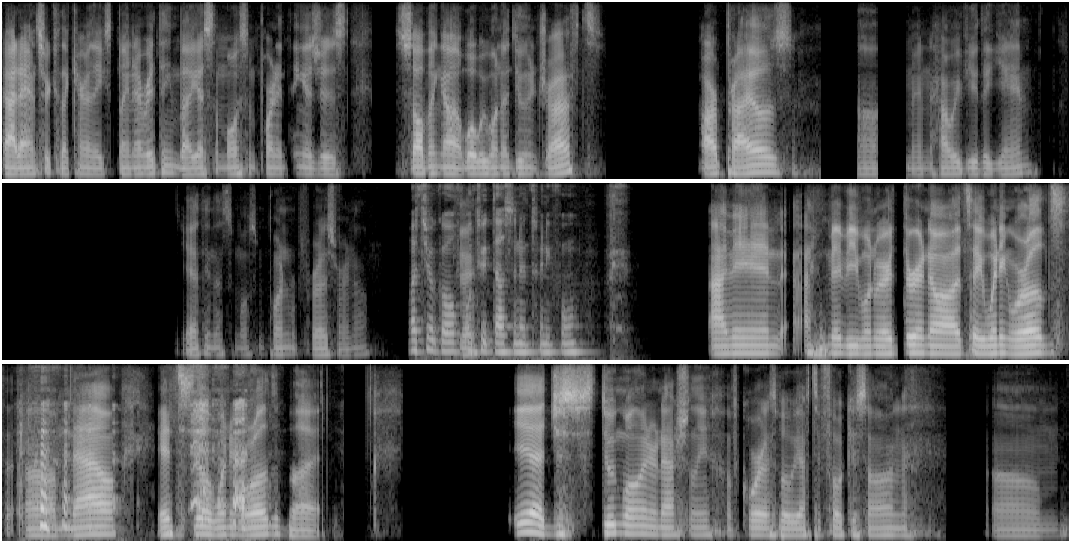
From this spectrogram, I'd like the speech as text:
bad answer because I can't really explain everything. But I guess the most important thing is just solving out what we want to do in drafts, our prios, um, and how we view the game. Yeah, I think that's the most important for us right now. What's your goal okay. for 2024? I mean, maybe when we were 3 0, I'd say winning worlds. Um, now it's still winning worlds, but yeah, just doing well internationally, of course, but we have to focus on um,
